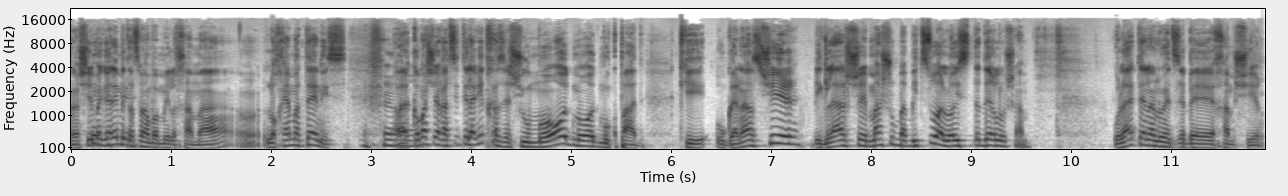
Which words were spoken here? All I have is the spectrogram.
אנשים מגלים את עצמם במלחמה, לוחם הטניס. אבל. כל מה שרציתי להגיד לך זה שהוא מאוד מאוד מוקפד. כי הוא גנז שיר בגלל שמשהו בביצוע לא הסתדר לו שם. אולי תן לנו את זה בחמשיר,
